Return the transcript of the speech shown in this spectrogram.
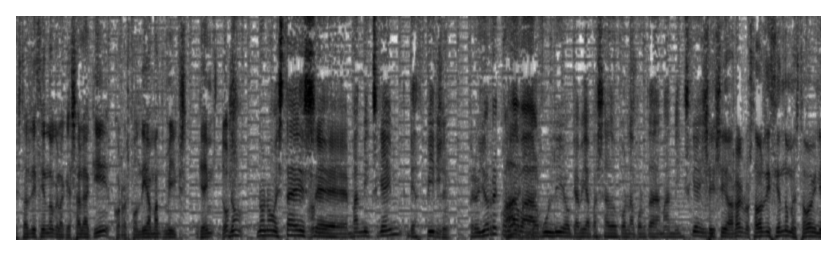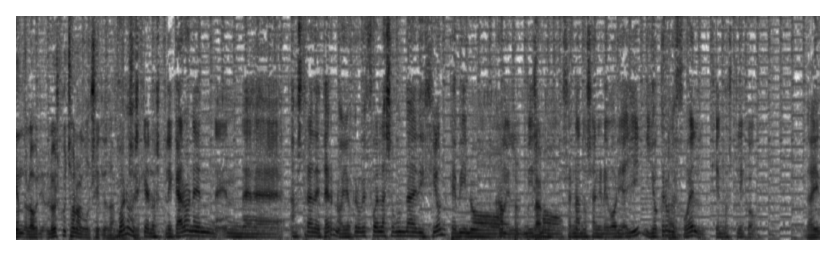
estás diciendo que la que sale aquí correspondía a Mad Mix Game 2. No, no, no, esta es ah. eh, Mad Mix Game de Azpiri. Pero yo recordaba algún lío que había pasado con la portada de Mad Mix Game. Sí, sí, ahora que lo estabas diciendo me estaba viniendo, lo, he escuchado en algún sitio también. Bueno, es que lo explicaron en, en eh, Amstrad Eterno, yo creo que fue en la segunda edición que vino ah, el mismo Fernando San Gregorio allí y yo creo que fue él quien lo explicó. De,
